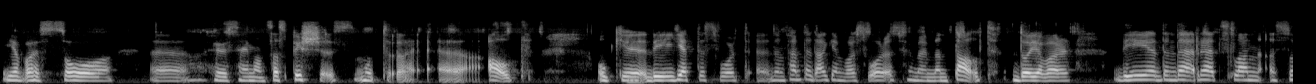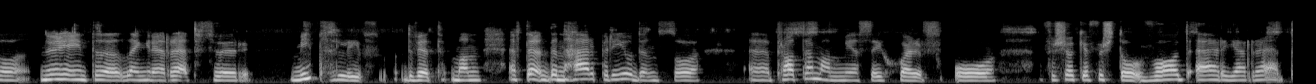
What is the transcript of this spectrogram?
Jag var så, hur säger man, suspicious mot allt. Och uh, det är jättesvårt. Den femte dagen var svårast för mig mentalt. Då jag var, det är den där rädslan, alltså, nu är jag inte längre rädd för mitt liv. Du vet, man, efter den här perioden så Eh, pratar man med sig själv och försöker förstå vad är jag rädd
